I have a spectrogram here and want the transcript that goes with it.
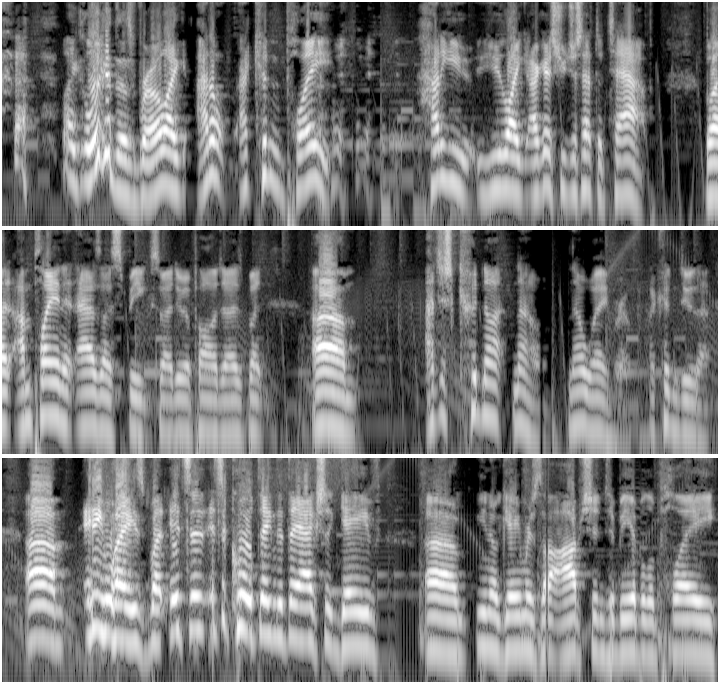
like, look at this, bro. Like, I don't, I couldn't play. How do you, you like? I guess you just have to tap. But I'm playing it as I speak, so I do apologize. But um, I just could not. No, no way, bro. I couldn't do that. Um, anyways, but it's a it's a cool thing that they actually gave um, you know gamers the option to be able to play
